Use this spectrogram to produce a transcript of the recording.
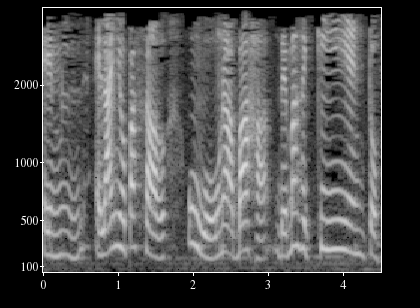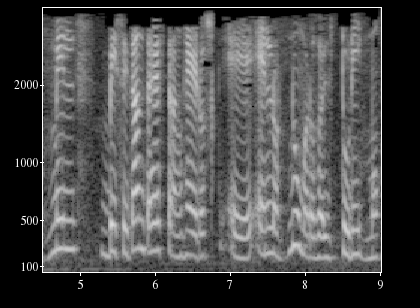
en el año pasado hubo una baja de más de 500 mil visitantes extranjeros eh, en los números del turismo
